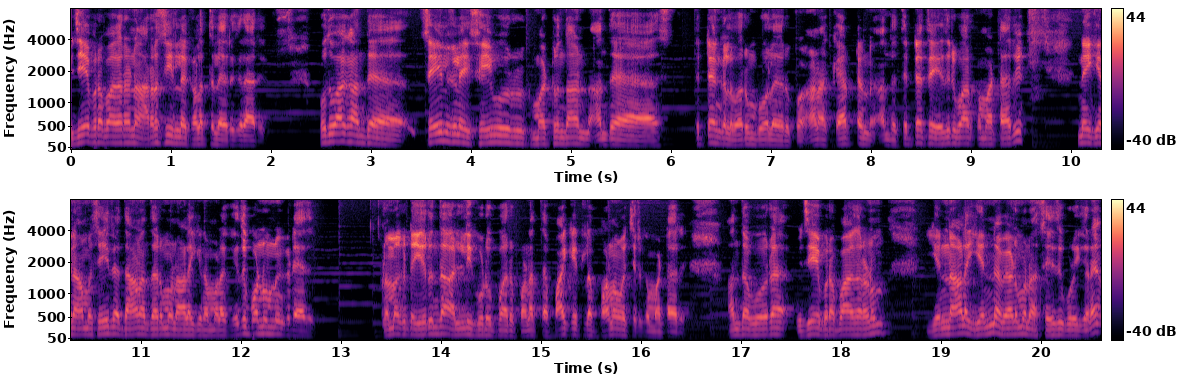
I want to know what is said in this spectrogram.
விஜய பிரபாகரன் அரசியலில் களத்தில் இருக்கிறாரு. பொதுவாக அந்த செயல்களை செய்பவருக்கு மட்டும்தான் அந்த திட்டங்கள் வரும் போல இருக்கும். ஆனால் கேப்டன் அந்த திட்டத்தை எதிர்பார்க்க மாட்டார். இன்னைக்கு நாம் செய்கிற தான தர்மம் நாளைக்கு நம்மளுக்கு இது பண்ணணும்னு கிடையாது. நம்மக்கிட்ட இருந்தால் அள்ளி கொடுப்பார் பணத்தை பாக்கெட்டில் பணம் வச்சிருக்க மாட்டார். அந்த போல விஜய பிரபாகரனும் என்னால் என்ன வேணுமோ நான் செய்து கொடுக்குறேன்.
